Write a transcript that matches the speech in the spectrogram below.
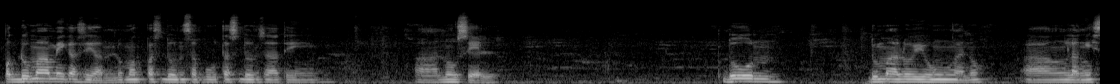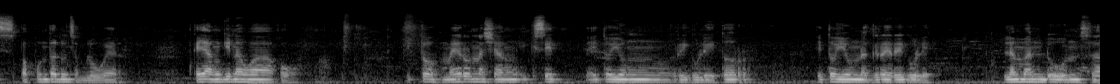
Pag dumami kasi yan, lumagpas doon sa butas doon sa ating ah, nozzle, doon dumalo yung ano, ang langis papunta doon sa blower. Kaya ang ginawa ko, ito, mayroon na siyang exit. Ito yung regulator. Ito yung nagre-regulate. Laman doon sa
